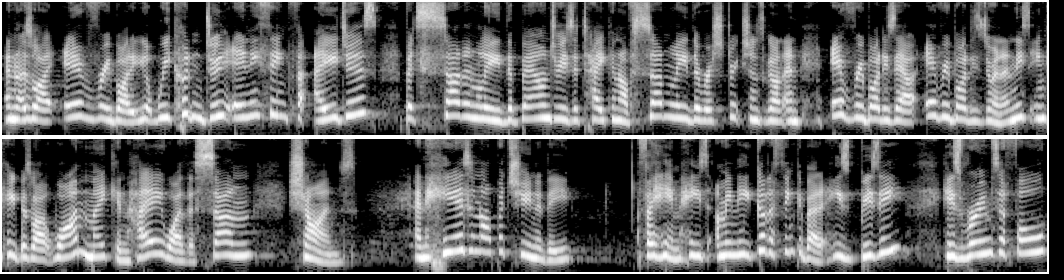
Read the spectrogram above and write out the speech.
And it was like everybody, we couldn't do anything for ages, but suddenly the boundaries are taken off. Suddenly the restrictions gone, and everybody's out, everybody's doing it. And this innkeeper's like, well, I'm making hay while the sun shines. And here's an opportunity for him. He's, I mean, he's got to think about it. He's busy, his rooms are full.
